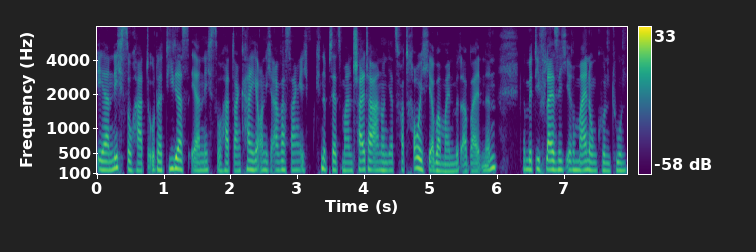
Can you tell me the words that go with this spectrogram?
eher nicht so hat oder die das eher nicht so hat, dann kann ich auch nicht einfach sagen, ich knipse jetzt mal einen Schalter an und jetzt vertraue ich hier aber meinen Mitarbeitenden, damit die fleißig ihre Meinung kundtun.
